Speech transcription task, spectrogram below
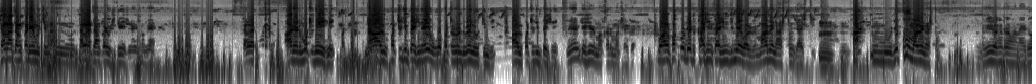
తెల్లారి అంకడ ఏమొచ్చింది తెల్లారి అంకడ వచ్చి తినేసినాయి స్వామి తెల్ల ఆరేడు మూటలు తినేసినాయి. నాలుగు పట్లు చింపేసినాయి ఒక పట్ట రెండు వేలు అవుతుంది. నాలుగు పట్లు చింపేసినాయి. మేం చేసేది? మా కర్మ అట్లయితే వాళ్ళ పక్క ఉండేది కాసిన కాసిన తినేవాళ్ళు మావే నష్టం జాస్తి. ఎక్కువ మావే నష్టం. వి వెంకటరామనాయుడు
